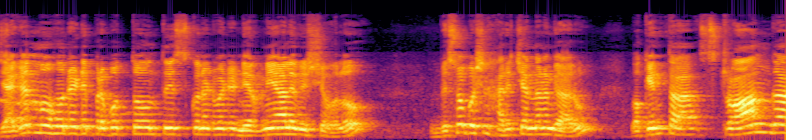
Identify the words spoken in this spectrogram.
జగన్మోహన్ రెడ్డి ప్రభుత్వం తీసుకున్నటువంటి నిర్ణయాల విషయంలో విశ్వభూషణ్ హరిచందన్ గారు ఒకంత స్ట్రాంగ్గా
